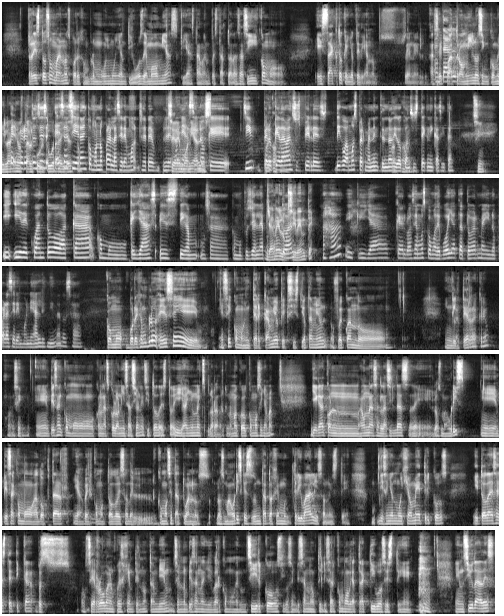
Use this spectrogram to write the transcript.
restos humanos, por ejemplo, muy, muy antiguos de momias que ya estaban pues tatuadas así como exacto que yo te diga, no, pues en el, hace cuatro mil o cinco mil años, pero, tal entonces, cultura. Esas sí eran como no para la ceremonia, ceremoniales, sino que sí, pero pues, quedaban sus pieles, digo, vamos permanentes, ¿no? Digo, con sus técnicas y tal. Sí. Y, y de cuánto acá, como que ya es, digamos, o sea, como pues ya en la época. Ya en el occidente. Ajá, y que ya que lo hacemos como de voy a tatuarme y no para ceremoniales ni nada, o sea. Como, por ejemplo, ese, ese como intercambio que existió también fue cuando Inglaterra, creo. Sí, empiezan como con las colonizaciones y todo esto y hay un explorador que no me acuerdo cómo se llama. Llega con a unas las islas de los Maurís y empieza como a adoptar y a ver como todo eso del cómo se tatúan los los que es un tatuaje muy tribal y son este diseños muy geométricos y toda esa estética pues o se roban pues gente, ¿no? También se lo empiezan a llevar como en circos, los empiezan a utilizar como de atractivos este, en ciudades.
